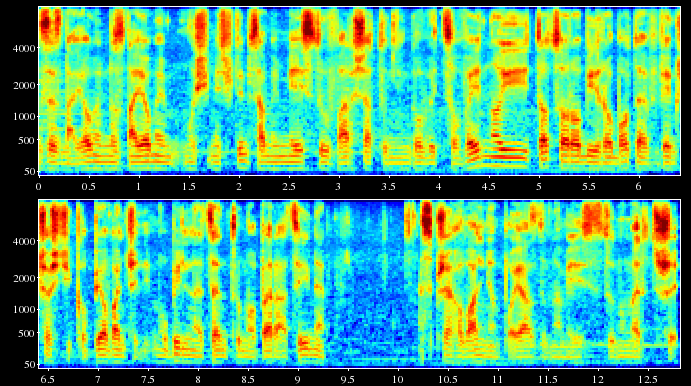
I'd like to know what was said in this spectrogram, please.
ze znajomym, no znajomy musi mieć w tym samym miejscu warsztat tuningowy co wy. No i to, co robi robotę w większości kopiowań, czyli mobilne centrum operacyjne z przechowalnią pojazdu na miejscu numer 3.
